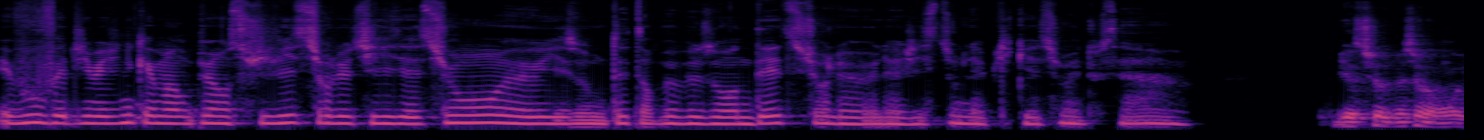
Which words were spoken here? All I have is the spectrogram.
Et vous, vous faites, j'imagine, quand même un peu un suivi sur l'utilisation. Euh, ils ont peut-être un peu besoin d'aide sur la gestion de l'application et tout ça. Bien sûr, bien sûr.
